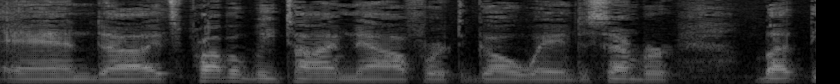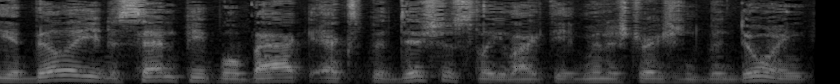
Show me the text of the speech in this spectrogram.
and uh, it's probably time now for it to go away in December. But the ability to send people back expeditiously, like the administration's been doing,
